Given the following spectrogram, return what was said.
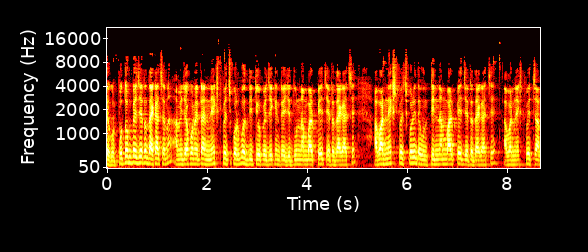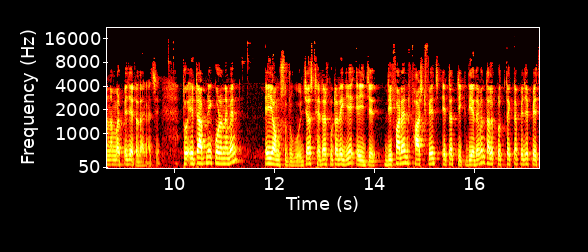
দেখুন, প্রথম পেজ এটা দেখাচ্ছে না। আমি যখন এটা নেক্সট পেজ করব, দ্বিতীয় পেজে কিন্তু এই যে দু নাম্বার পেজ এটা দেখাচ্ছে। আবার নেক্সট পেজ করি, দেখুন, তিন নাম্বার পেজ এটা দেখাচ্ছে। আবার নেক্সট পেজ চার নাম্বার পেজ এটা দেখাচ্ছে। তো এটা আপনি করে নেবেন এই অংশটুকু। জাস্ট হেডার ফুটারে গিয়ে এই যে ডিফারেন্ট ফার্স্ট পেজ এটা টিক দিয়ে দেবেন। তাহলে প্রত্যেকটা পেজে পেজ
